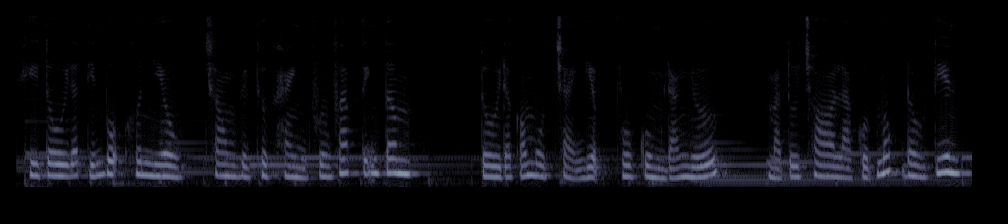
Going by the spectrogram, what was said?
khi tôi đã tiến bộ hơn nhiều trong việc thực hành phương pháp tĩnh tâm. Tôi đã có một trải nghiệm vô cùng đáng nhớ mà tôi cho là cột mốc đầu tiên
